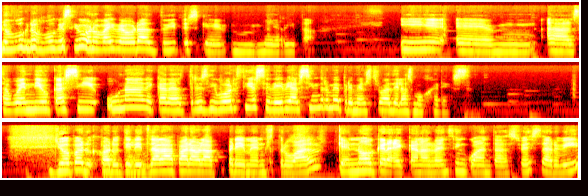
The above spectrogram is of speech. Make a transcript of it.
no puc, no puc, és que quan ho vaig veure al tuit és que m'irrita. I eh, el següent diu que si una de cada tres divorcios se debe al síndrome premenstrual de las mujeres. Jo, per, per utilitzar la paraula premenstrual, que no crec que en els anys 50 es fes servir,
